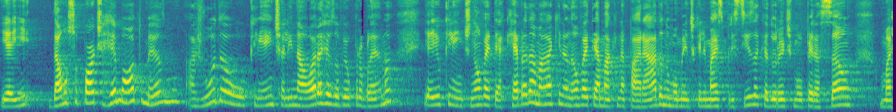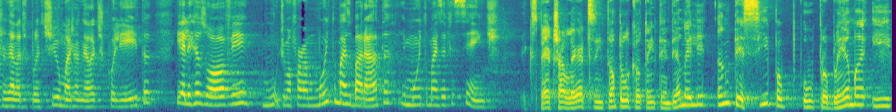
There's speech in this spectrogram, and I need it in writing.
E aí dá um suporte remoto mesmo, ajuda o cliente ali na hora a resolver o problema. E aí o cliente não vai ter a quebra da máquina, não vai ter a máquina parada no momento que ele mais precisa, que é durante uma operação, uma janela de plantio, uma janela de colheita. E ele resolve de uma forma muito mais barata e muito mais eficiente. Expert Alerts, então, pelo que eu estou entendendo, ele antecipa o, o problema e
